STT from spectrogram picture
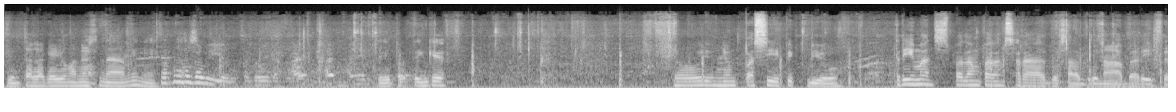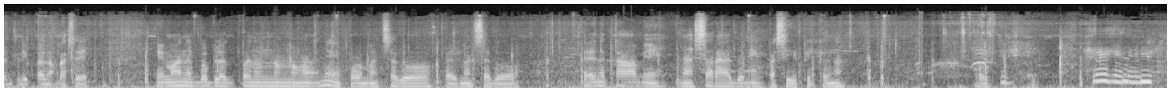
yun talaga yung ano namin eh. Saan po magawi yun? Sa gawin Sige po, thank you. So, yun yung Pacific View. 3 months pa lang parang sarado. Sabi ko na nga ba recently pa lang kasi may mga nagbablog pa nun ng mga ano eh, 4 months ago, 5 months ago. Kaya nagtaka kami, nasarado na yung Pacific ano. Okay.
